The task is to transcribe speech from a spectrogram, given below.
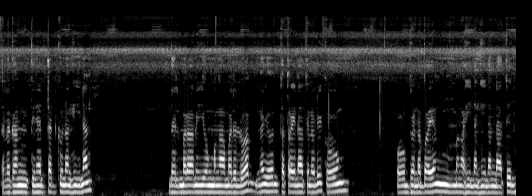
Talagang tinadtad ko ng hinang. Dahil marami yung mga maluluwag. Ngayon tatry natin ulit kung obra na ba yung mga hinang-hinang natin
